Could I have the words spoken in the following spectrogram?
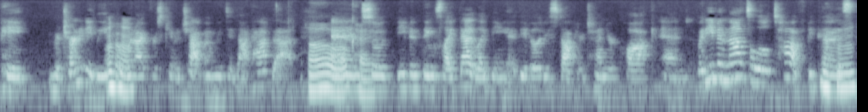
paid maternity leave, but Mhm. when I first came to Chapman, we did not have that. Oh, and okay. so even things like that, like being the ability to stop your tenure clock, and but even that's a little tough because Mhm.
